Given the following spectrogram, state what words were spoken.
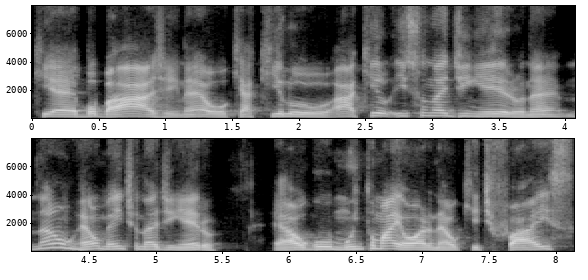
que é bobagem, né? Ou que aquilo, ah, aquilo, isso não é dinheiro, né? Não, realmente não é dinheiro. É algo muito maior, né? O que te faz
